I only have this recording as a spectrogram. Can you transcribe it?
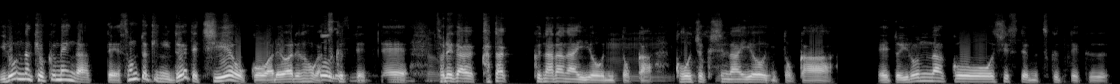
いろんな局面があって、その時にどうやって知恵をこう、我々の方が作っていって、それが硬くならないようにとかうん、硬直しないようにとか、えっと、いろんなこう、システム作っていく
